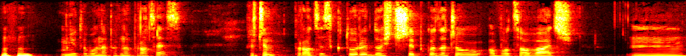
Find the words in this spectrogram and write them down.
Mhm. U mnie to był na pewno proces. Przy czym proces, który dość szybko zaczął owocować mm,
